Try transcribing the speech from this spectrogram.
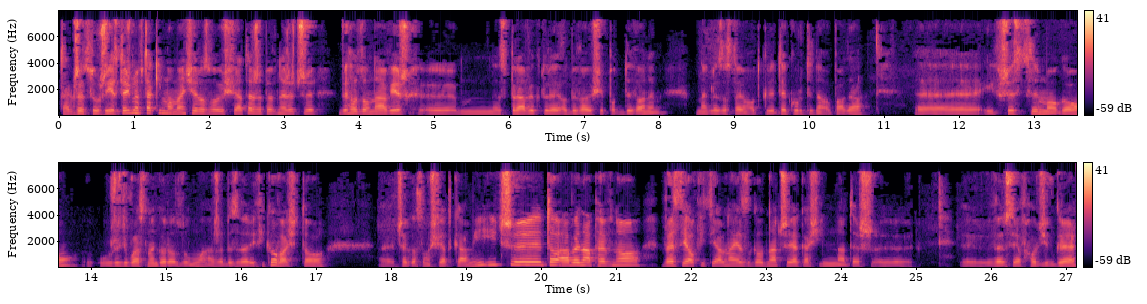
Także cóż, jesteśmy w takim momencie rozwoju świata, że pewne rzeczy wychodzą na wierzch, sprawy, które odbywały się pod dywanem, nagle zostają odkryte, kurtyna opada i wszyscy mogą użyć własnego rozumu, ażeby zweryfikować to, czego są świadkami i czy to aby na pewno wersja oficjalna jest zgodna, czy jakaś inna też wersja wchodzi w grę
